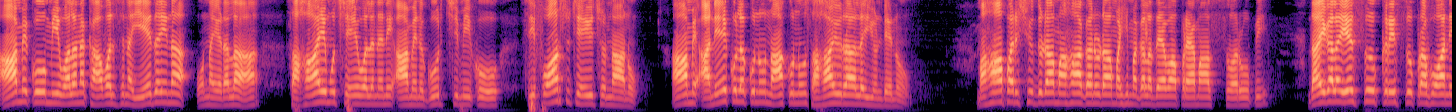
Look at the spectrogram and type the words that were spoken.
ఆమెకు మీ వలన కావలసిన ఏదైనా ఉన్న ఎడల సహాయము చేయవలనని ఆమెను గూర్చి మీకు సిఫార్సు చేయుచున్నాను. ఆమె అనేకులకును నాకును సహాయురాలయ్యుండెను మహాపరిశుద్ధుడా మహాగనుడా మహిమగల దేవ ప్రేమ స్వరూపి. దయగల యేసు క్రీస్తు ప్రభు అని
